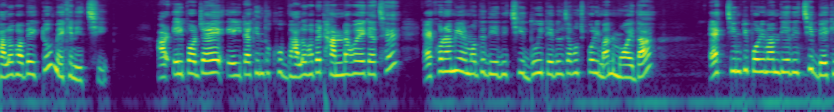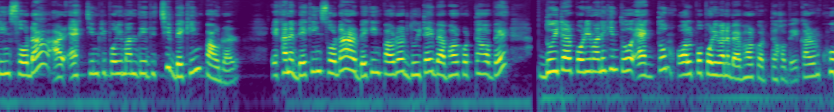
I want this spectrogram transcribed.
ভালোভাবে একটু মেখে নিচ্ছি। আর এই পর্যায়ে এইটা কিন্তু খুব ভালোভাবে ঠান্ডা হয়ে গেছে। এখন আমি এর মধ্যে দিয়ে দিচ্ছি দুই টেবিল চামচ পরিমাণ ময়দা, এক চিমটি পরিমাণ দিয়ে দিচ্ছি বেকিং সোডা আর এক চিমটি পরিমাণ দিয়ে দিচ্ছি বেকিং পাউডার। এখানে বেকিং সোডা আর বেকিং পাউডার দুইটাই ব্যবহার করতে হবে। দুইটার পরিমাণে কিন্তু একদম অল্প পরিমাণে ব্যবহার করতে হবে। কারণ খুব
